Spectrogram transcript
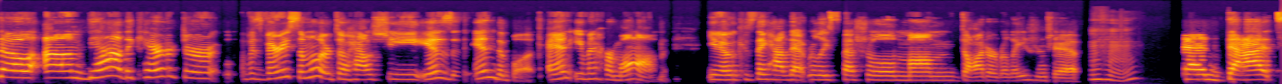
So, um, yeah, the character was very similar to how she is in the book, and even her mom. You know, because they have that really special mom-daughter relationship, mm-hmm. and that's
